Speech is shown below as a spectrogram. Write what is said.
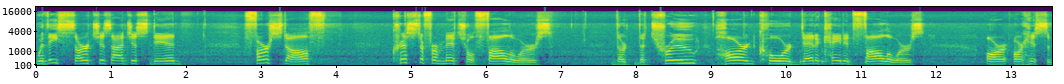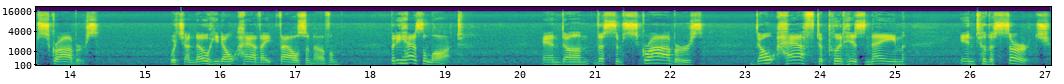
With these searches I just did, first off, Christopher Mitchell followers, the, the true, hardcore, dedicated followers are, are his subscribers, which I know he don't have 8,000 of them, but he has a lot. And um, the subscribers don't have to put his name into the search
